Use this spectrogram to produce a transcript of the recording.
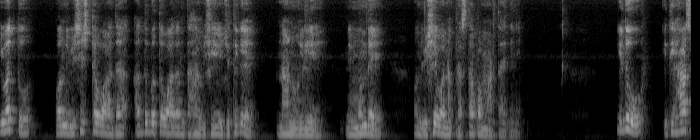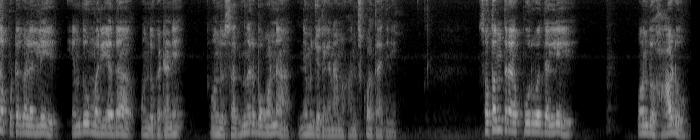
ಇವತ್ತು ಒಂದು ವಿಶಿಷ್ಟವಾದ, ಅದ್ಭುತವಾದಂತಹ ವಿಷಯ ಜೊತೆಗೆ ನಾನು ಇಲ್ಲಿ ನಿಮ್ಮ ಮುಂದೆ ಒಂದು ವಿಷಯವನ್ನು ಪ್ರಸ್ತಾಪ ಮಾಡ್ತಾ ಇದ್ದೀನಿ. ಇದು ಇತಿಹಾಸ ಪುಟಗಳಲ್ಲಿ ಎಂದೂ ಮರೆಯದ ಒಂದು ಘಟನೆ, ಒಂದು ಸಂದರ್ಭವನ್ನು ನಿಮ್ಮ ಜೊತೆಗೆ ನಾನು ಹಂಚ್ಕೊಳ್ತಾ ಇದ್ದೀನಿ. ಸ್ವತಂತ್ರ ಪೂರ್ವದಲ್ಲಿ ಒಂದು ಹಾಡು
